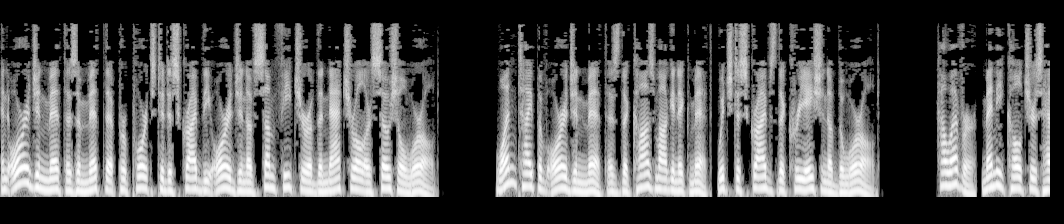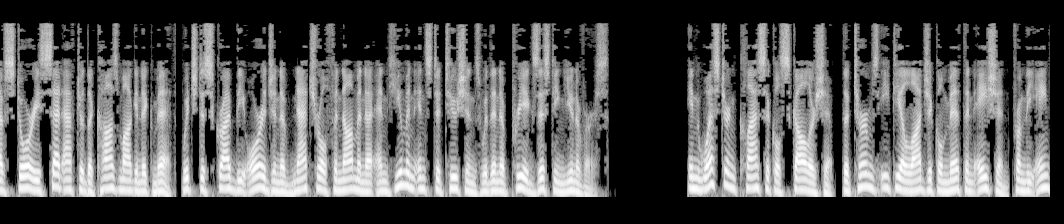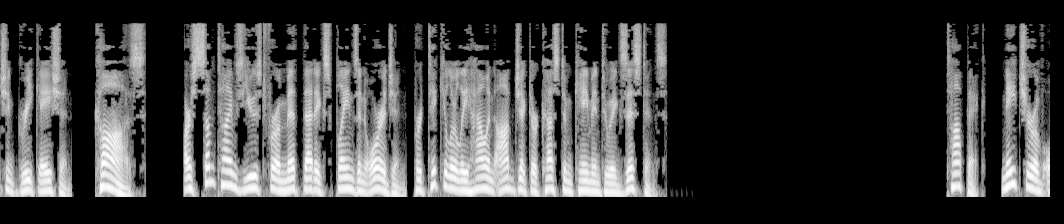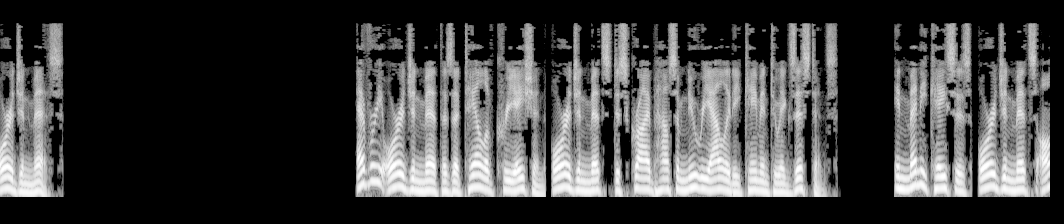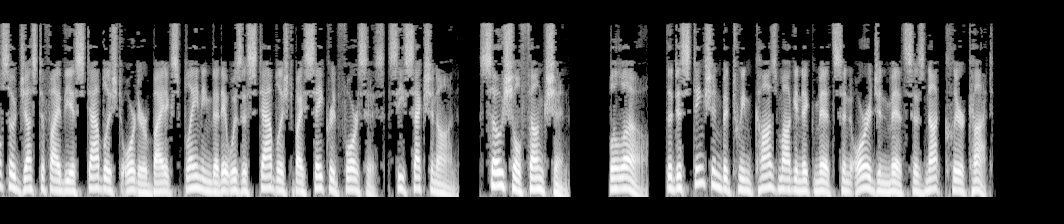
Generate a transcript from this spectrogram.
An origin myth is a myth that purports to describe the origin of some feature of the natural or social world. One type of origin myth is the cosmogonic myth, which describes the creation of the world. However, many cultures have stories set after the cosmogonic myth, which describe the origin of natural phenomena and human institutions within a pre-existing universe. In Western classical scholarship, the terms etiological myth and aition from the ancient Greek aition, cause, are sometimes used for a myth that explains an origin, particularly how an object or custom came into existence. Nature of origin myths Every origin myth is a tale of creation. Origin myths describe how some new reality came into existence. In many cases, origin myths also justify the established order by explaining that it was established by sacred forces see section on social function below. The distinction between cosmogonic myths and origin myths is not clear-cut.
